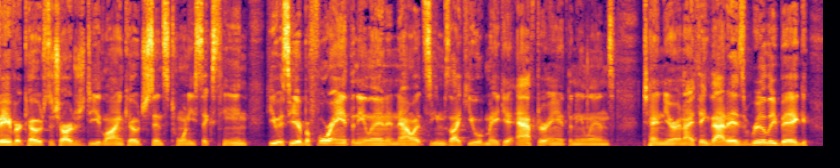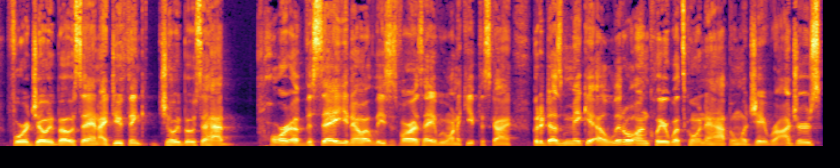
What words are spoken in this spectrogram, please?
favorite coach, the Chargers D line coach since 2016. He was here before Anthony Lynn, and now it seems like he will make it after Anthony Lynn's tenure. And I think that is really big for Joey Bosa. And I do think Joey Bosa had part of the say, you know, at least as far as, hey, we want to keep this guy. But it does make it a little unclear what's going to happen with Jay Rodgers,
